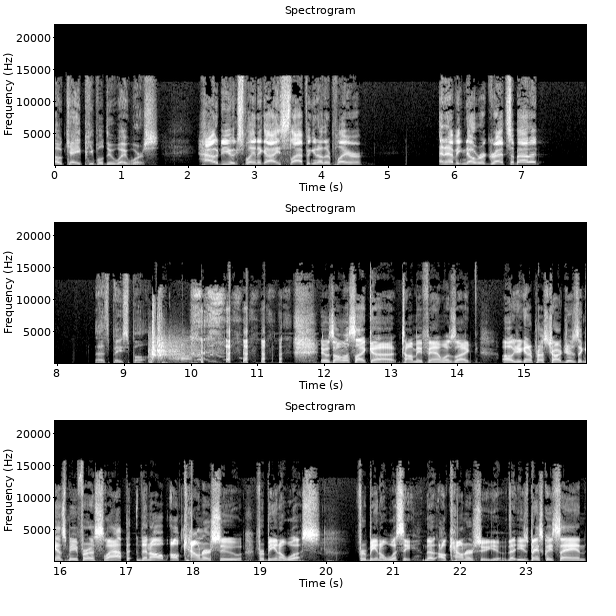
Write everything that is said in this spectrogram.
Okay, people do way worse." How do you explain a guy slapping another player and having no regrets about it? That's baseball. it was almost like uh, Tommy Pham was like, "Oh, you're going to press charges against me for a slap? Then I'll I'll countersue for being a wuss." For being a wussy, that I'll countersue you. That he's basically saying,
